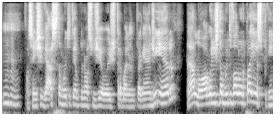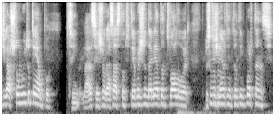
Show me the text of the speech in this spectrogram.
Uhum. Então, se a gente gasta muito tempo do nosso dia hoje trabalhando para ganhar dinheiro, né, logo a gente dá muito valor para isso, porque a gente gastou muito tempo. Sim. né? Se a gente não gastasse tanto tempo, a gente não daria tanto valor. Por isso que Uhum. o dinheiro tem tanta importância.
